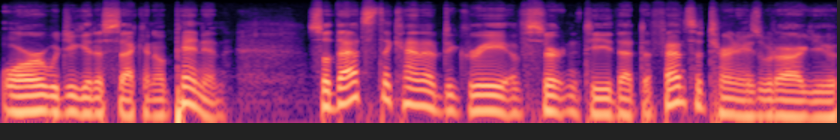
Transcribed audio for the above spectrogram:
or would you get a second opinion? So that's the kind of degree of certainty that defense attorneys would argue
